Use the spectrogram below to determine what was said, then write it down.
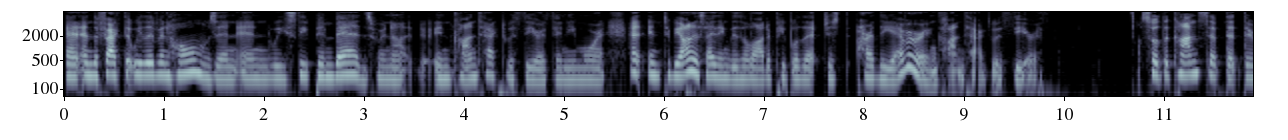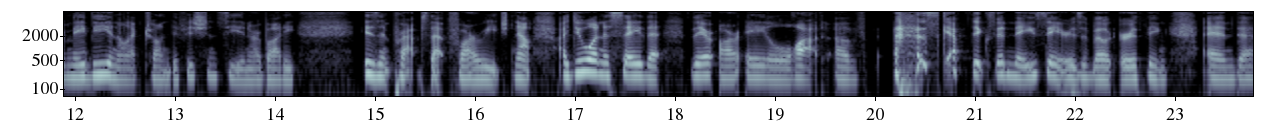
and, and the fact that we live in homes and, and we sleep in beds, we're not in contact with the earth anymore. And, and to be honest, I think there's a lot of people that just hardly ever are in contact with the earth. So the concept that there may be an electron deficiency in our body isn't perhaps that far reached. Now, I do want to say that there are a lot of skeptics and naysayers about earthing and uh,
